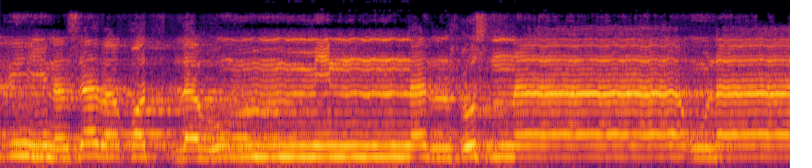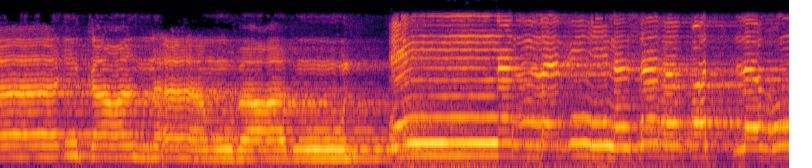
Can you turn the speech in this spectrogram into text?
الذين سبقت لهم منا الحسنى أولئك عنها مبعدون. إن الذين سبقت لهم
